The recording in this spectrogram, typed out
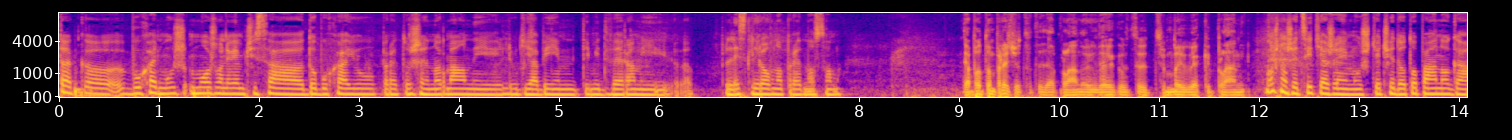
Tak búchať muž, môžu, neviem, či sa dobuchajú, pretože normálni ľudia by im tými dverami lesli rovno pred nosom. A potom prečo to teda plánujú? Čo majú aké plány? Možno, že cítia, že im už tečie do topánok a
